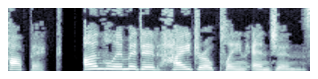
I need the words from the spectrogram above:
Topic. Unlimited hydroplane engines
